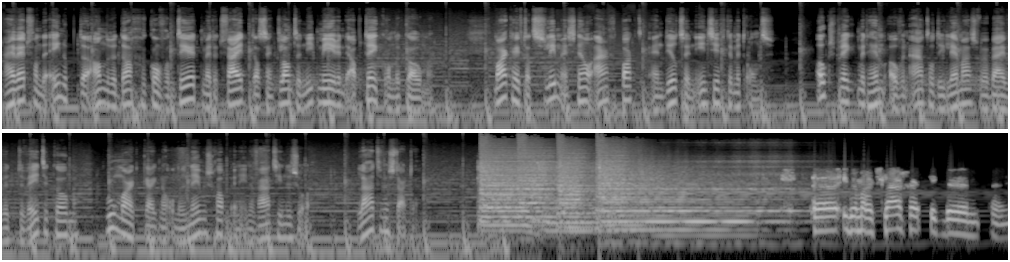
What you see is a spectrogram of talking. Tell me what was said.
Hij werd van de een op de andere dag geconfronteerd met het feit dat zijn klanten niet meer in de apotheek konden komen. Mark heeft dat slim en snel aangepakt en deelt zijn inzichten met ons. Ook spreek ik met hem over een aantal dilemma's waarbij we te weten komen hoe Mark kijkt naar ondernemerschap en innovatie in de zorg. Laten we starten. Uh, ik ben Mark Slager. Ik ben uh,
